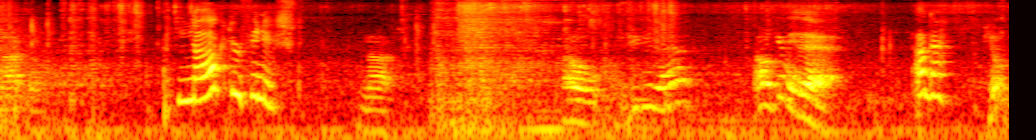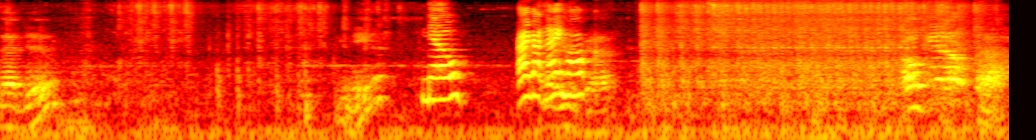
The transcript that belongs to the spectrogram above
Knocked him. Knocked or finished? Knocked. Oh, did you do that? Oh, give me that. Okay. Killed that dude. You need it? No. I got Nighthawk. Got. Oh, get up! Ah.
